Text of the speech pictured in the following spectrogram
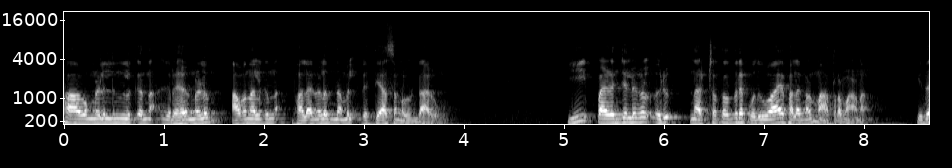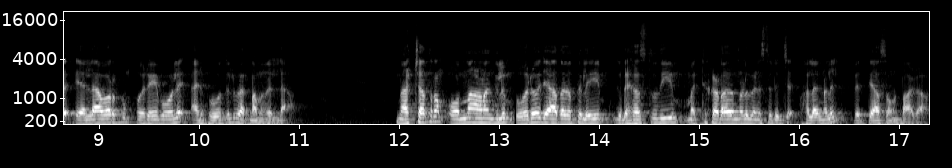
ഭാവങ്ങളിൽ നിൽക്കുന്ന ഗ്രഹങ്ങളും അവ നൽകുന്ന ഫലങ്ങളും തമ്മിൽ വ്യത്യാസങ്ങളുണ്ടാകും. ഈ പഴഞ്ചൊല്ലുകൾ ഒരു നക്ഷത്രത്തിലെ പൊതുവായ ഫലങ്ങൾ മാത്രമാണ്. ഇത് എല്ലാവർക്കും ഒരേപോലെ അനുഭവത്തിൽ വരണമെന്നില്ല. നക്ഷത്രം ഒന്നാണെങ്കിലും ഓരോ ജാതകത്തിലെയും ഗ്രഹസ്ഥിതിയും മറ്റ് ഘടകങ്ങളും അനുസരിച്ച് ഫലങ്ങളിൽ വ്യത്യാസമുണ്ടാകാം.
